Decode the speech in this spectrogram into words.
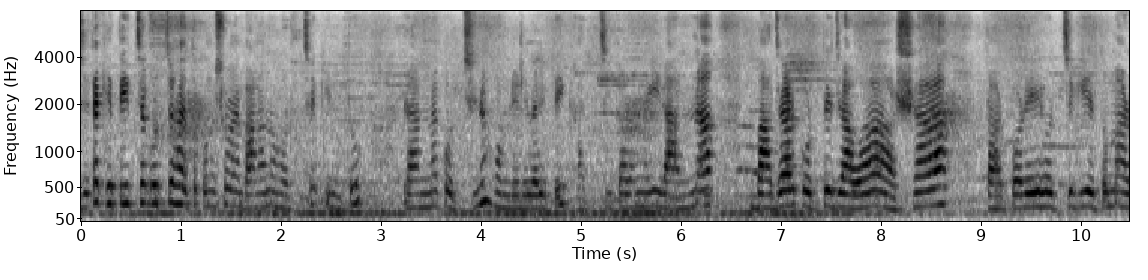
যেটা খেতে ইচ্ছা করছে হয়তো কোনো সময় বানানো হচ্ছে, কিন্তু রান্না করছি না হোম ডেলিভারিতেই খাচ্ছি। কারণ এই রান্না, বাজার করতে যাওয়া, আসা, তারপরে হচ্ছে গিয়ে তোমার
